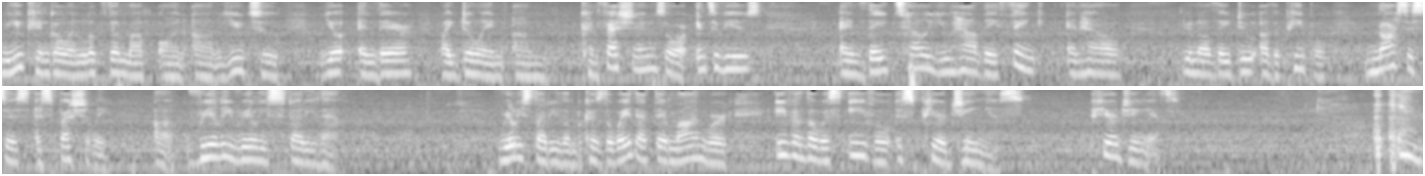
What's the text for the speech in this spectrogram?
You can go and look them up on um, YouTube, You're, and they're like doing um, confessions or interviews, and they tell you how they think and how, you know, they do other people. Narcissists, especially, uh, really, really study them. Really study them because the way that their mind work, even though it's evil, is pure genius. Pure genius. the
